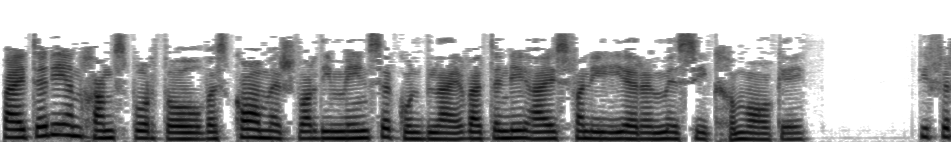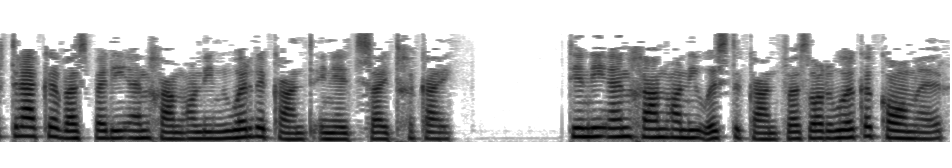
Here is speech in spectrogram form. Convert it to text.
Buiten die ingangsportaal was kamers waar die mensen kon blijven wat in die huis van die Heere muziek gemaakt het. Die vertrekken was bij die ingang aan die noorde kant en het zuid gekyk. Ten die ingang aan die ooste kant was daar ook een kamer,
